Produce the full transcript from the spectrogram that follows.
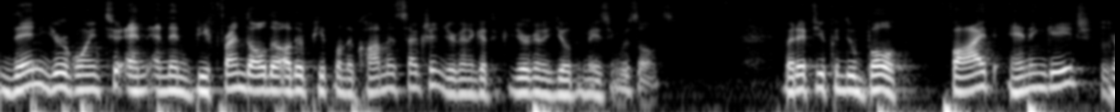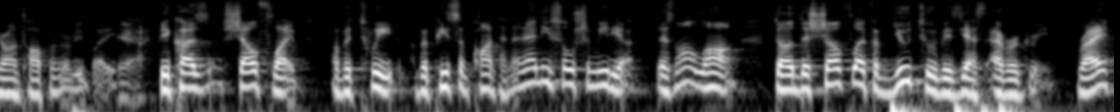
then you're going to and, and then befriend all the other people in the comment section, you're gonna get you're gonna yield amazing results. But if you can do both, five and engage, hmm. you're on top of everybody. Yeah. Because shelf life of a tweet, of a piece of content, and any social media is not long. The the shelf life of YouTube is yes evergreen, right?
